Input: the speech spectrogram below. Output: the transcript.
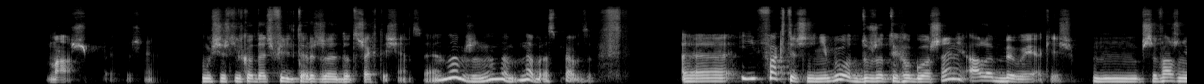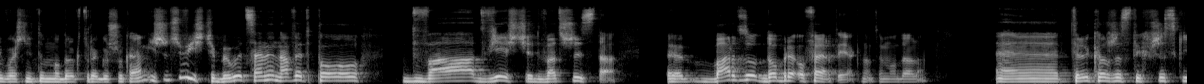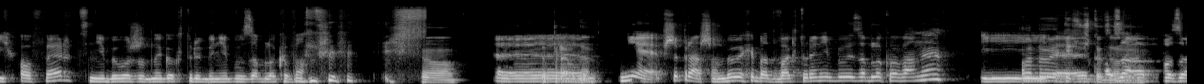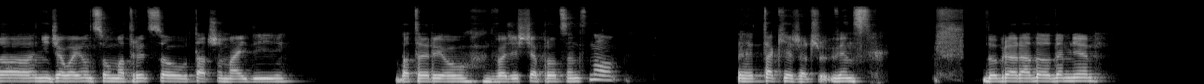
masz praktycznie. Musisz tylko dać filtr, że do 3000. Dobrze, no dobra sprawdzę. E, I faktycznie nie było dużo tych ogłoszeń, ale były jakieś. Mm, Przeważnie właśnie ten model, którego szukałem. I rzeczywiście były ceny nawet po 2200, 2300. E, Bardzo dobre oferty jak na te modele. E, tylko, że z tych wszystkich ofert nie było żadnego, który by nie był zablokowany. No, To prawda. Nie, przepraszam. Były chyba dwa, które nie były zablokowane. I Ale były jakieś e, uszkodzone. Poza, poza niedziałającą matrycą, touchem ID, baterią 20%, no e, takie rzeczy, więc dobra rada ode mnie.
